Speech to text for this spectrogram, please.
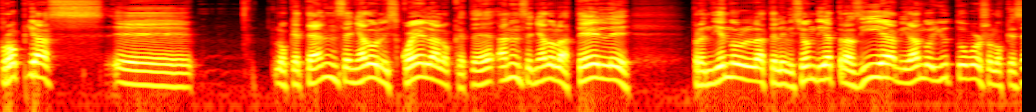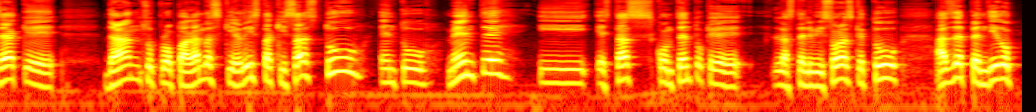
propias... Eh, lo que te han enseñado en la escuela, lo que te han enseñado la tele, prendiendo la televisión día tras día, mirando youtubers o lo que sea que dan su propaganda izquierdista, quizás tú en tu mente y estás contento que las televisoras que tú has dependido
